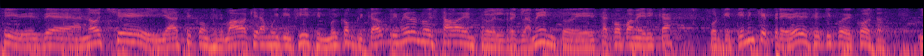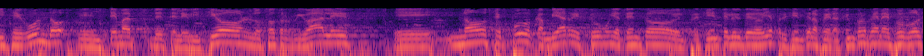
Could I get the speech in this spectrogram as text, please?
Sí, desde anoche ya se confirmaba que era muy difícil, muy complicado. Primero no estaba dentro del reglamento de esta Copa América porque tienen que prever ese tipo de cosas. Y segundo, el tema de televisión, los otros rivales. Eh, no se pudo cambiar, estuvo muy atento el presidente Luis Bedoya, presidente de la Federación Colombiana de Fútbol,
